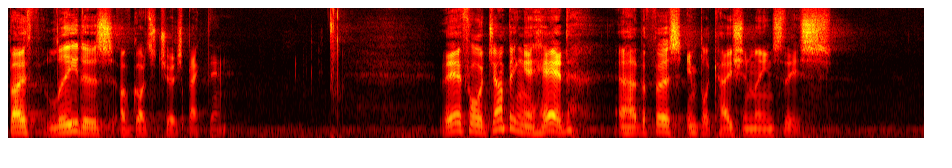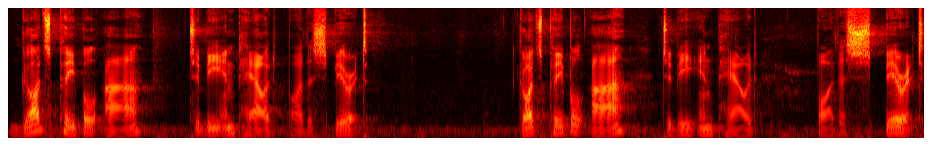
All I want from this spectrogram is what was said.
both leaders of God's church back then. Therefore, jumping ahead, uh, the first implication means this God's people are to be empowered by the Spirit. God's people are to be empowered by the Spirit.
